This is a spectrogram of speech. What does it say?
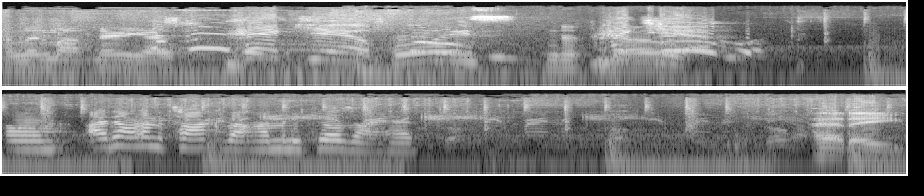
I lit him up. There he goes. Heck yeah, boys. Let's Heck go. yeah. Um, I don't want to talk about how many kills I had. I had eight.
